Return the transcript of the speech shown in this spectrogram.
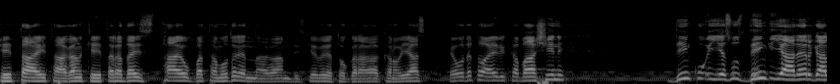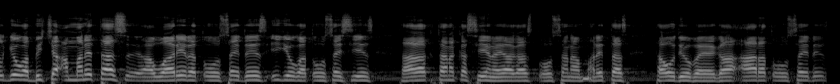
keettaa ay taagan keexxara days ta ay ubba ta motoriyan naagan diskebere toggara gakkanawu yaas he wode to aybikka baashin dinqu iyesus dinqi yaadergal giyoogaa bichcha ammanettaas hawaariyaara xoossay dees i giyoogaa xoossay siyees taagaa tanakka siyana yaagaas xoossan ammanettaas ta odiyoobay hegaa aara xoossay dees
